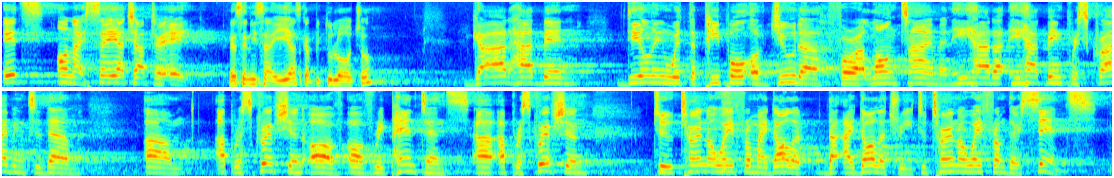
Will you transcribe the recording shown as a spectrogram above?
it's on Isaiah chapter 8. Es en Isaías capítulo 8. God had been dealing with the people of Judah for a long time, and he had, a, he had been prescribing to them um, a prescription of, of repentance, uh, a prescription to turn away from idolat- idolatry, to turn away from their sins.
